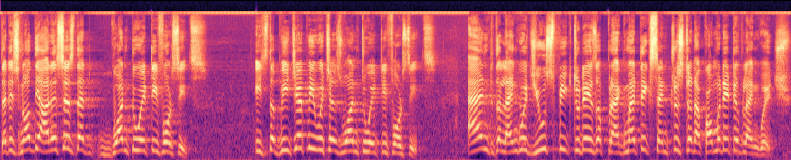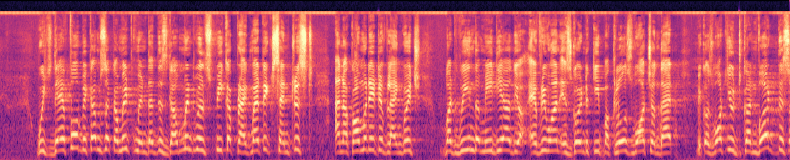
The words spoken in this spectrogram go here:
that it's not the RSS that won 284 seats. It's the BJP which has won 284 seats. And the language you speak today is a pragmatic, centrist, and accommodative language, which therefore becomes a commitment that this government will speak a pragmatic, centrist, and accommodative language. But we in the media, the, everyone is going to keep a close watch on that because what you convert this,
